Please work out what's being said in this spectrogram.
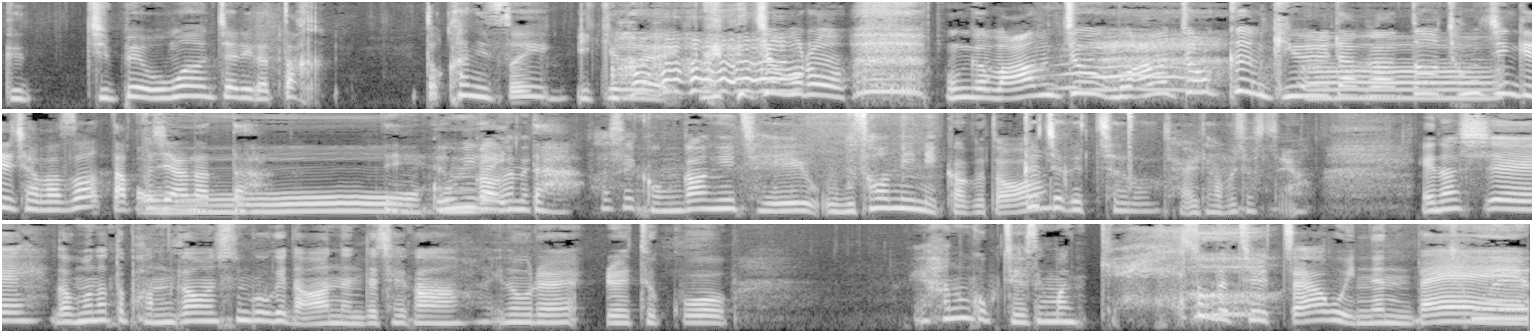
그, 지폐 5만 원짜리가 딱, 떡하니 써 있길래, 그쪽으로 뭔가 마음 쪽, 마음 조금 기울다가 아. 또 청진기를 잡아서 나쁘지 않았다. 오, 네, 의미가 있다. 사실 건강이 제일 우선이니까, 그죠? 그쵸, 그쵸. 잘 잡으셨어요. 애나 씨의 너무나 또 반가운 신곡이 나왔는데 제가 이 노래를 듣고 한 곡 재생만 계속 며칠째 하고 있는데.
